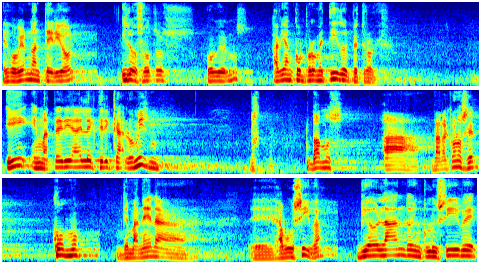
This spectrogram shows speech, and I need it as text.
El gobierno anterior y los otros gobiernos habían comprometido el petróleo. Y en materia eléctrica lo mismo vamos a dar a conocer cómo de manera eh, abusiva, violando inclusive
